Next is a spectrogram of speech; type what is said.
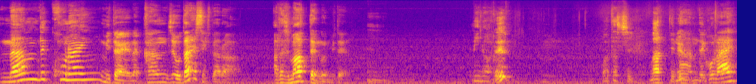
なんで来ないみたいな感じを出してきたら私待ってんのみたいな、みのる？私待ってる？なんで来ない？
